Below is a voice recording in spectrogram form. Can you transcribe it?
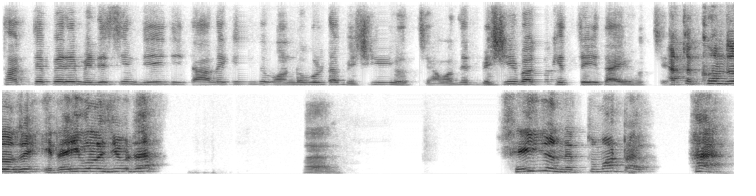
থাকতে পেরে মেডিসিন দিয়ে দিই তাহলে কিন্তু গন্ডগোলটা বেশি হচ্ছে। আমাদের বেশিরভাগ ক্ষেত্রেই তাই হচ্ছে। এতক্ষণ তো এটাই বলেছি বেটা। হ্যাঁ। সেই জন্য তোমারটা হ্যাঁ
